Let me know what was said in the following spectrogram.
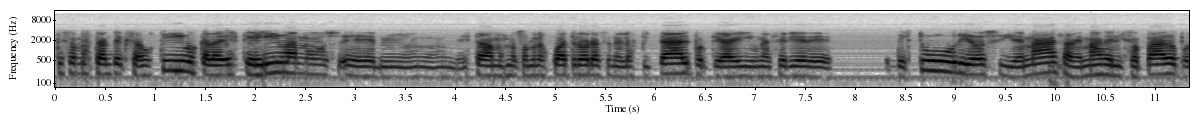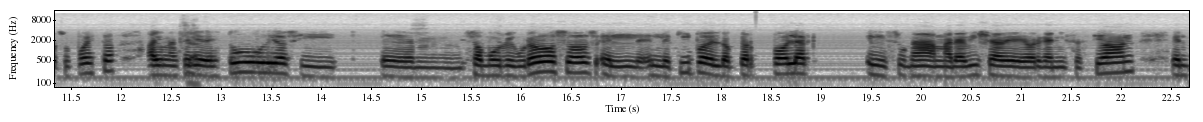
que son bastante exhaustivos. Cada vez que íbamos, em, estábamos más o menos cuatro horas en el hospital porque hay una serie de, de estudios y demás, además del hisopado, por supuesto, hay una serie de estudios y eh, son muy rigurosos. El, el equipo del doctor Pollack es una maravilla de organización en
